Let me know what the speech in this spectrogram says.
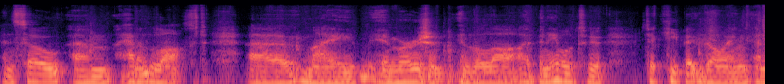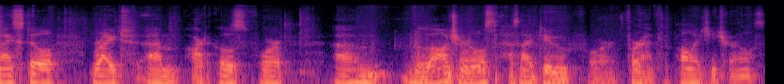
And so um, I haven't lost uh, my immersion in the law. I've been able to, to keep it going, and I still write um, articles for um, law journals as I do for, for anthropology journals.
